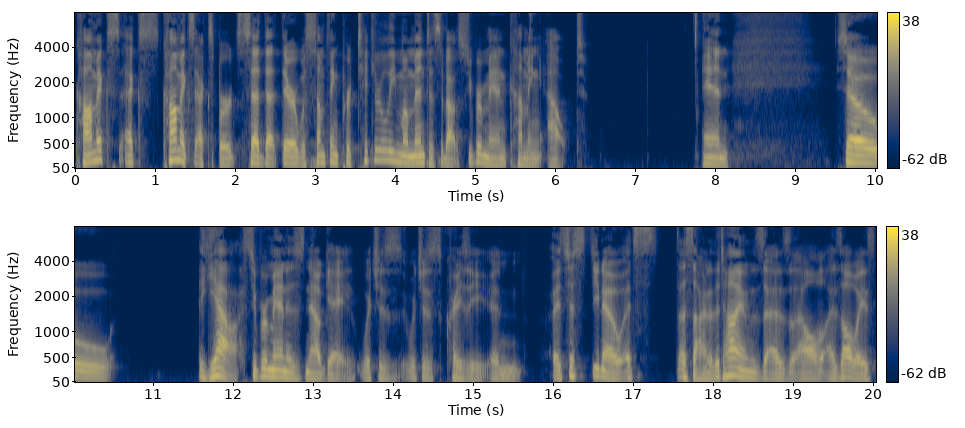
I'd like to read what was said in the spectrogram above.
Comics ex- comics experts said that there was something particularly momentous about Superman coming out. And so yeah, Superman is now gay, which is which is crazy and it's just, you know, it's a sign of the times as all as always.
